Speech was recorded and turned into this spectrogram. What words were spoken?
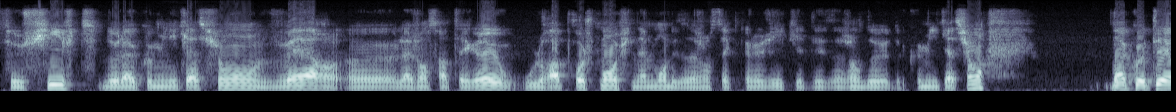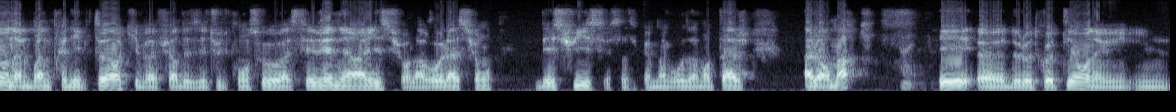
ce shift de la communication vers euh, l'agence intégrée ou, ou le rapprochement finalement des agences technologiques et des agences de, de communication. D'un côté, on a le brand predictor qui va faire des études conso assez généralistes sur la relation des Suisses, et ça c'est quand même un gros avantage, à leur marque. Ouais. Et euh, de l'autre côté, on a une,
